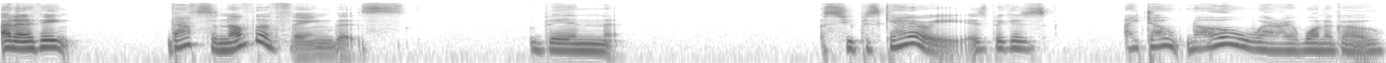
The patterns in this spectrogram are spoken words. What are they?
And I think that's another thing that's been super scary is because I don't know where I want to go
